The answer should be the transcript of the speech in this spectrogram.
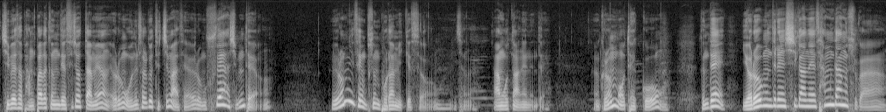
집에서 방바닥 긁는 데 쓰셨다면 여러분 오늘 설교 듣지 마세요. 여러분 후회하시면 돼요. 여러분 인생 무슨 보람이 있겠어. 괜찮아. 아무것도 안 했는데. 그럼 뭐 됐고. 근데 여러분들의 시간의 상당수가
